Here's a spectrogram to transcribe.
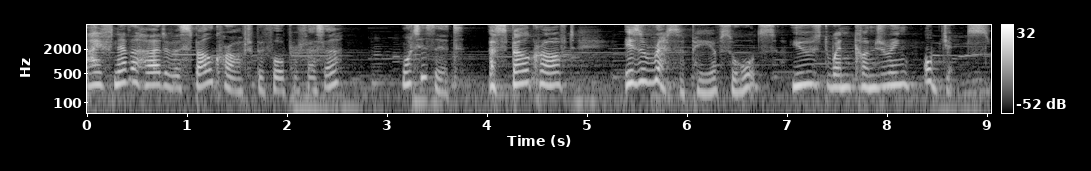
I've never heard of a spellcraft before, Professor. What is it? A spellcraft is a recipe of sorts used when conjuring objects.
